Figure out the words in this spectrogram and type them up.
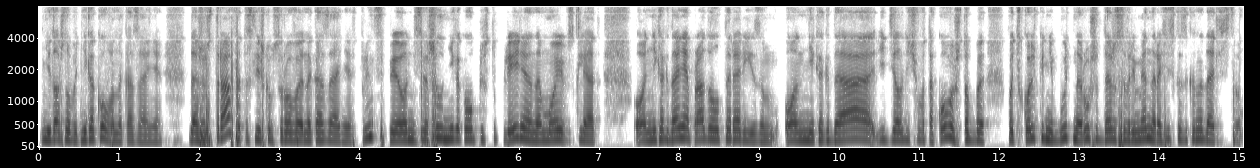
не должно быть никакого наказания. Даже штраф – это слишком суровое наказание. В принципе, он не совершил никакого преступления, на мой взгляд. Он никогда не оправдывал терроризм. Он никогда не делал ничего такого, чтобы хоть сколько-нибудь нарушить даже современное российское законодательство.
